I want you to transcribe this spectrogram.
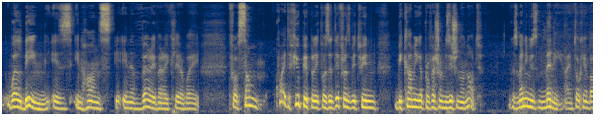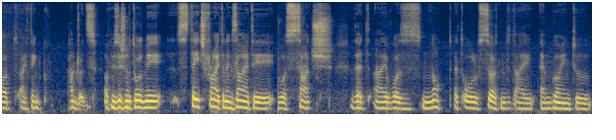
Well-being is enhanced in a very, very clear way. For some quite a few people, it was a difference between becoming a professional musician or not. Because many, many, I'm talking about, I think, hundreds of musicians who told me stage fright and anxiety was such that I was not at all certain that I am going to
